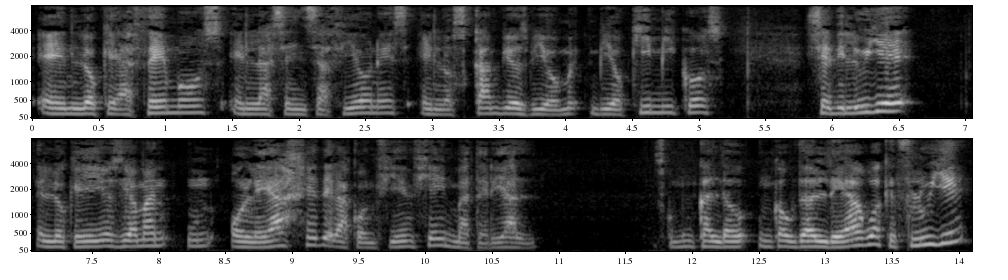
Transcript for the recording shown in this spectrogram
en lo que hacemos, en las sensaciones, en los cambios bioquímicos, se diluye en lo que ellos llaman un oleaje de la conciencia inmaterial. Es como un, caudal, de agua que fluye,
